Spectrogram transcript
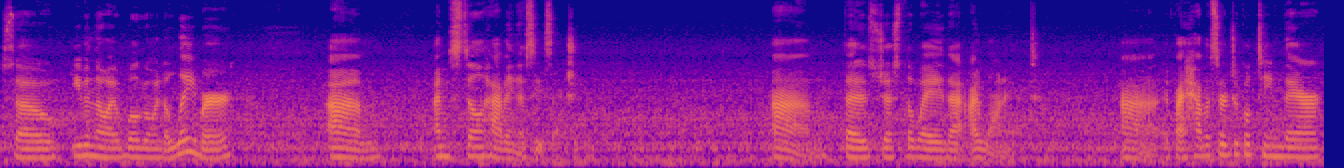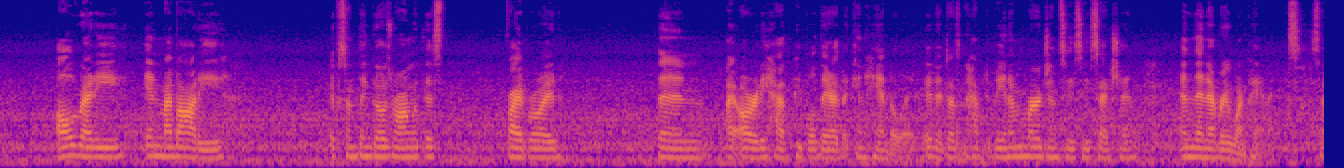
So, even though I will go into labor, um, I'm still having a C section. Um, that is just the way that I want it. Uh, if I have a surgical team there already in my body, if something goes wrong with this fibroid, then I already have people there that can handle it. And it doesn't have to be an emergency C-section and then everyone panics. So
